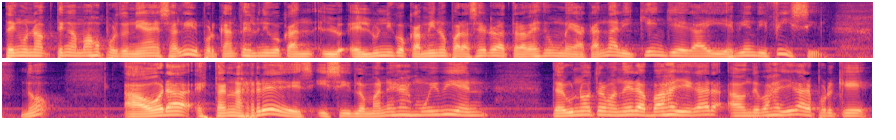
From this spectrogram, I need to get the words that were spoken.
tenga, una, tenga más oportunidad de salir, porque antes el único, can- el único camino para hacerlo era a través de un megacanal y quién llega ahí es bien difícil, ¿no? Ahora están las redes y si lo manejas muy bien, de alguna u otra manera vas a llegar a donde vas a llegar, porque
